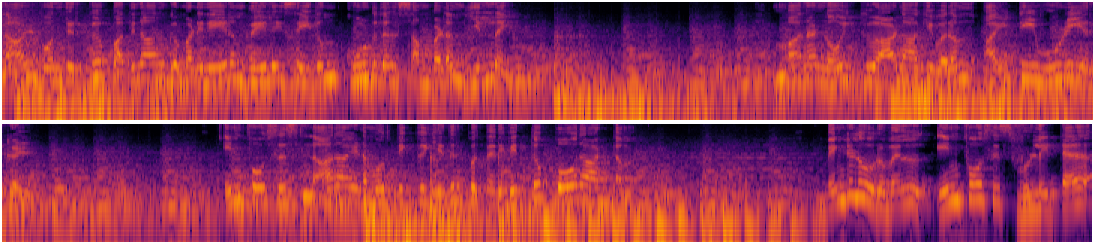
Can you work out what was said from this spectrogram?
நாள் ஒன்றிற்கு பதினான்கு மணி நேரம் வேலை செய்தும் கூடுதல் சம்பளம் இல்லை. மனநோய்க்கு ஆளாகி வரும் ஐடி ஊழியர்கள். இன்போசிஸ் நாராயணமூர்த்திக்கு எதிர்ப்பு தெரிவித்து போராட்டம். பெங்களூருவில் இன்போசிஸ் உள்ளிட்ட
